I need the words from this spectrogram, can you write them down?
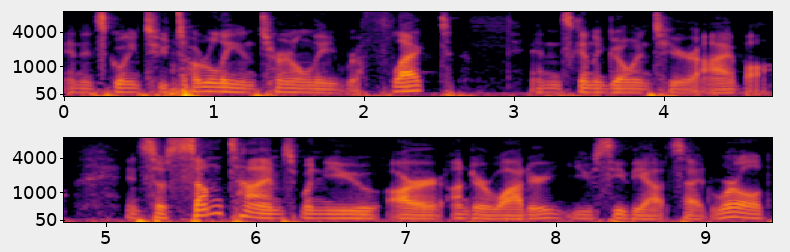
and it's going to totally internally reflect and it's going to go into your eyeball. And so sometimes when you are underwater you see the outside world.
